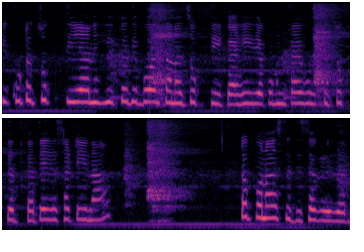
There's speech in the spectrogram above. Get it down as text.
ही कुठं चुकती आणि ही कधी बोलताना चुकती का? हिच्याकडून काय गोष्टी चुकतात का? त्याच्यासाठी ना टपून असते ती सगळीजण.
